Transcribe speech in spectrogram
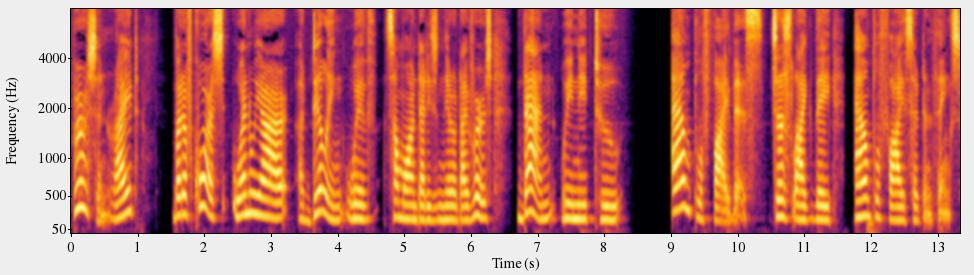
person, right? But of course, when we are uh, dealing with someone that is neurodiverse, then we need to amplify this, just like they amplify certain things.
